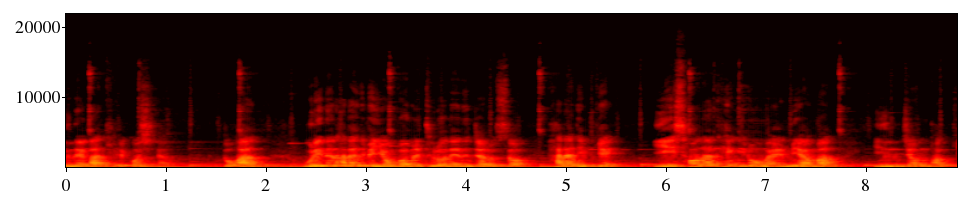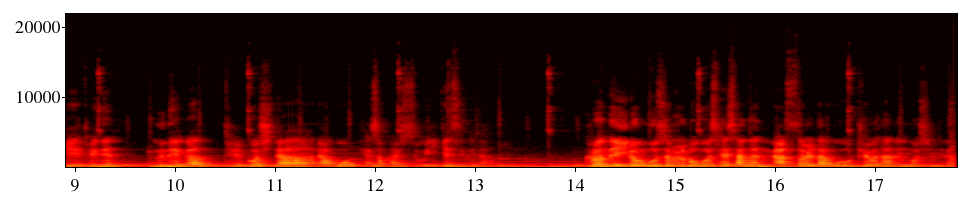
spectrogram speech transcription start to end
은혜가 될 것이다. 또한 우리는 하나님의 영광을 드러내는 자로서 하나님께 이 선한 행위로 말미암아 인정받게 되는 은혜가 될 것이다라고 해석할 수 있겠습니다. 그런데 이런 모습을 보고 세상은 낯설다고 표현하는 것입니다.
